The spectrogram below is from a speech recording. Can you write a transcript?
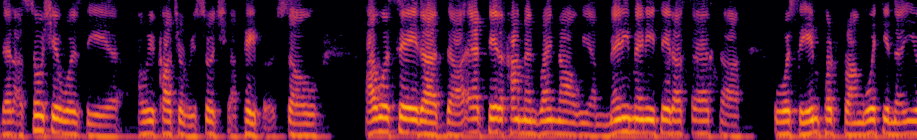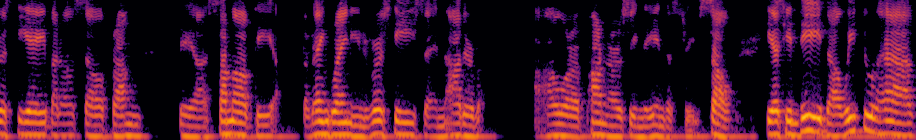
that associate with the agricultural research uh, paper. So I would say that Ag Data Common right now, we have many, many data set uh, with the input from within the USDA, but also from the, uh, some of the, the land grant universities and other our partners in the industry. So yes, indeed, uh, we do have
